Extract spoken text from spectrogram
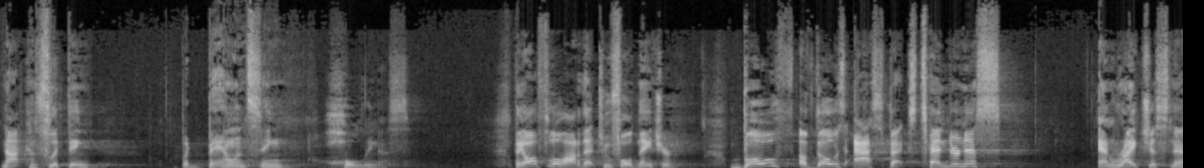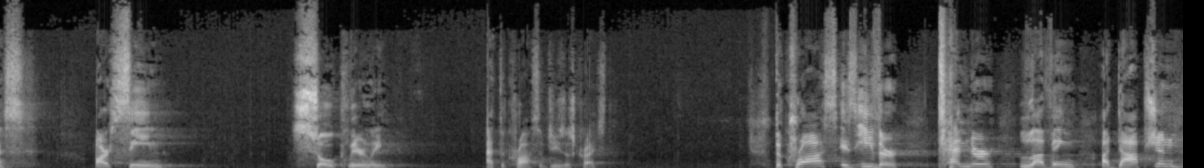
not conflicting, but balancing holiness. They all flow out of that twofold nature. Both of those aspects, tenderness and righteousness, are seen so clearly at the cross of Jesus Christ. The cross is either tender, loving adoption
